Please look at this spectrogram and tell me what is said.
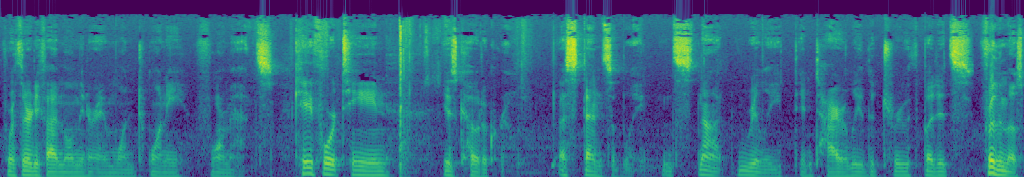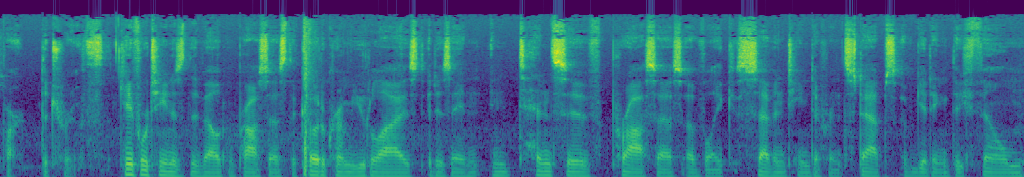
for 35mm and 120 formats. K14 is Kodachrome, ostensibly. It's not really entirely the truth, but it's, for the most part, the truth. K14 is the development process that Kodachrome utilized. It is an intensive process of like 17 different steps of getting the film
